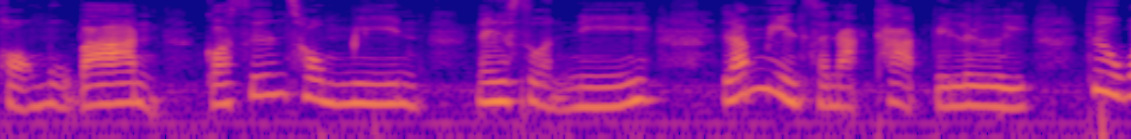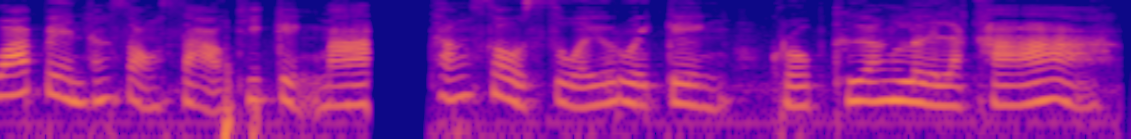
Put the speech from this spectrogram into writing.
ของหมู่บ้าน ก็ชื่นชมมีนในส่วนนี้ และมีนชนะขาดไปเลย ถือว่าเป็นทั้งสองสาวที่เก่งมาก ทั้งโสดสวยรวยเก่ง ครบเครื่องเลยล่ะค่ะ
